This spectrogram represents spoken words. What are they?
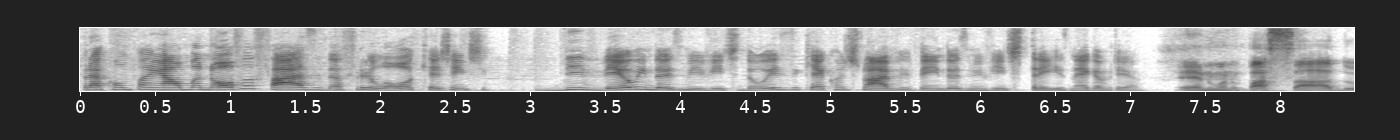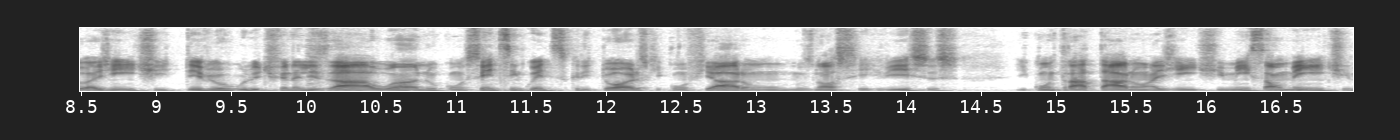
para acompanhar uma nova fase da Freeló que a gente viveu em 2022 e quer continuar vivendo em 2023, né, Gabriel? É, no ano passado a gente teve orgulho de finalizar o ano com 150 escritórios que confiaram nos nossos serviços e contrataram a gente mensalmente,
